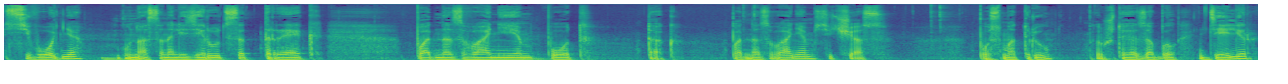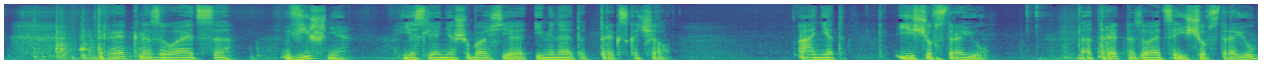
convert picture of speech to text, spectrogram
Сегодня у нас анализируется трек под названием под так под названием сейчас посмотрю потому что я забыл Делер трек называется Вишня если я не ошибаюсь я именно этот трек скачал а нет еще в строю да, трек называется еще в строю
